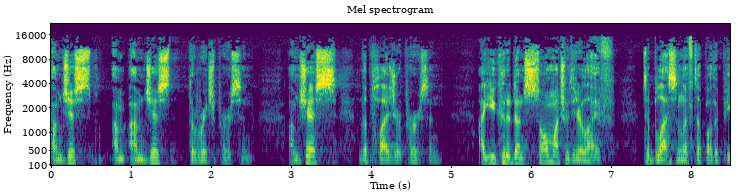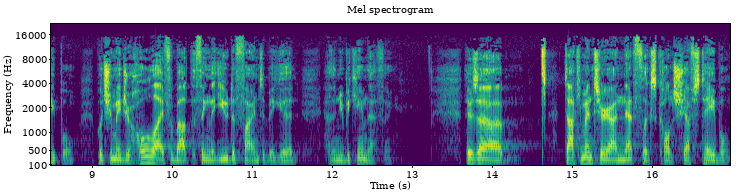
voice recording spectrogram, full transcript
I'm just, I'm, I'm just the rich person. I'm just the pleasure person. I, you could have done so much with your life to bless and lift up other people, but you made your whole life about the thing that you defined to be good, and then you became that thing. There's a documentary on Netflix called Chef's Table,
